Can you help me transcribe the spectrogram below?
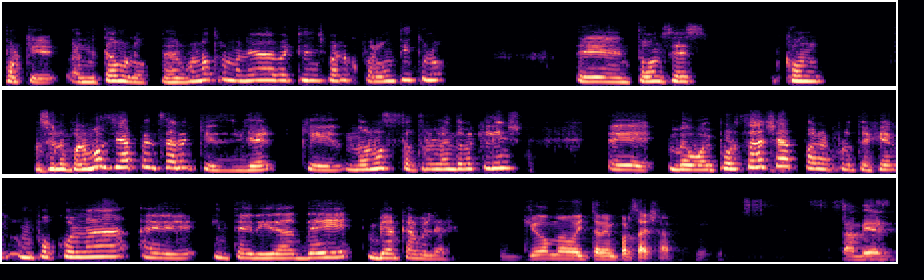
porque admitámoslo, de alguna otra manera Becky Lynch va a recuperar un título. Eh, entonces, con, si nos ponemos ya a pensar en que, que no nos está trolando Becky Lynch, me voy por Sasha para proteger un poco la integridad de Bianca Belair. Yo me voy también por Sasha. También.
